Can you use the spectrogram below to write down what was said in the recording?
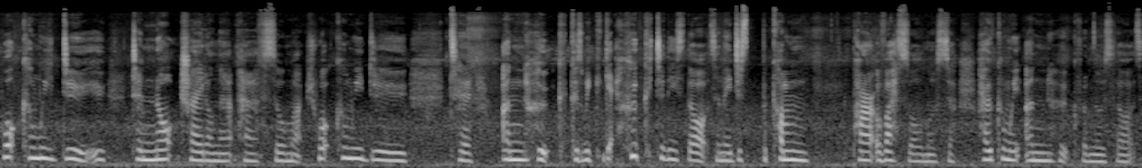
what can we do to not tread on that path so much? What can we do to unhook? Because we can get hooked to these thoughts and they just become part of us almost. So, how can we unhook from those thoughts?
